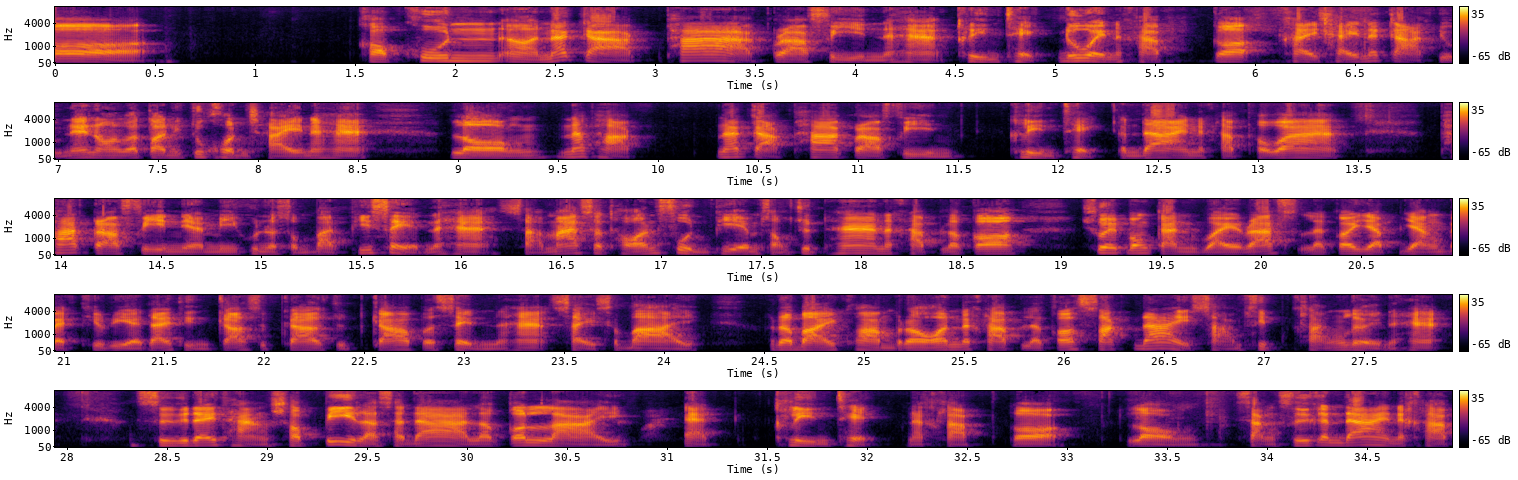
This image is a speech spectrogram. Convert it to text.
ขอบคุณหน้ากากผ้ากราฟีนนะฮะ Clean Tech ด้วยนะครับ ก็ใครใช้หน้ากากอยู่แน่นอนว่าตอนนี้ทุกคนใช้นะฮะ ลองหน้าผักหน้ากากผ้ากราฟีน Clean Tech กันได้นะครับ เพราะว่าผ้ากราฟีนเนี่ยมีคุณสมบัติพิเศษนะฮะ สามารถสะท้อนฝุ่น PM 2.5 นะครับ แล้วก็ ช่วยป้องกันไวรัส แล้วก็ยับยั้งแบคทีเรียได้ถึง 99.9%นะฮะใส่สบาย ระบายความร้อนนะครับ แล้วก็ซักได้ 30 ครั้งเลยนะฮะ ซื้อได้ทาง Shopee Lazada แล้วก็ Line at Clean Tech นะครับ ก็ลองสั่งซื้อกันได้นะครับ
